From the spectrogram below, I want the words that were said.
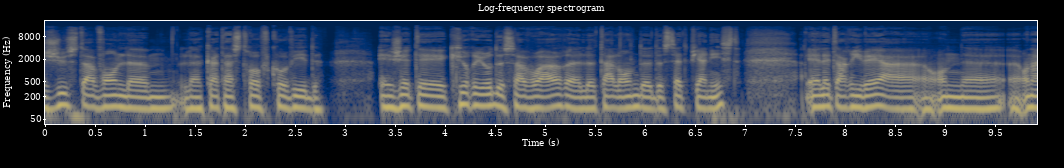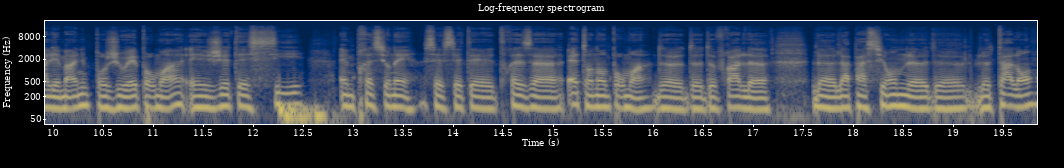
juste avant la catastrophe Covid. Et j'étais curieux de savoir euh, le talent de, de cette pianiste. elle est arrivée à, en, euh, en Allemagne pour jouer pour moi et j'étais si impressionné. C'était très euh, étonnant pour moi de, de, de voir le, le, la passion, le, le talent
